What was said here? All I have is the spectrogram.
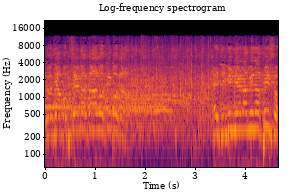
Διότι από ψέματα άλλο τίποτα. Έχει μείνει ένα μήνα πίσω.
